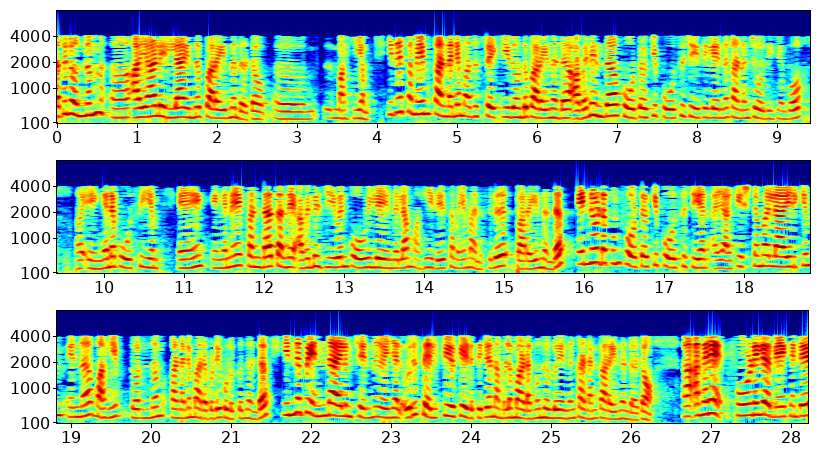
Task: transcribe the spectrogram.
അതിലൊന്നും അയാളില്ല എന്ന് പറയുന്നുണ്ട് കേട്ടോ മഹിയം. ഇതേ സമയം കണ്ണനും അത് സ്ട്രൈക്ക് ചെയ്തുകൊണ്ട് പറയുന്നുണ്ട് അവൻ എന്താ ഫോട്ടോയ്ക്ക് പോസ് ചെയ്തില്ല എന്ന് കണ്ണൻ ചോദിക്കുമ്പോൾ എങ്ങനെ പോസ് ചെയ്യും? എങ്ങനെ കണ്ടാൽ തന്നെ അവന്റെ ജീവൻ പോവില്ലേ? എന്നെല്ലാം മഹി ഇതേ സമയം മനസ്സിൽ പറയുന്നുണ്ട്. എന്നോടൊപ്പം ഫോട്ടോയ്ക്ക് പോസ് ചെയ്യാൻ അയാൾക്ക് ഇഷ്ടമല്ലായിരിക്കും എന്ന് മഹി തുറന്നും കണ്ണന് മറുപടി കൊടുക്കുന്നുണ്ട്. ഇന്നിപ്പോ എന്തായാലും ചെന്ന് കഴിഞ്ഞാൽ ഒരു സെൽഫി ഒക്കെ എടുത്തിട്ട് നമ്മൾ മടങ്ങുന്നുള്ളൂ എന്നും കണ്ണൻ പറയുന്നുണ്ട് കേട്ടോ. അങ്ങനെ ഫോണിൽ മേഘന്റെ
